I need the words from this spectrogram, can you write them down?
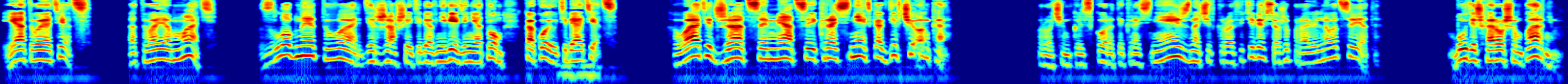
Я твой отец, а твоя мать — злобная тварь, державшая тебя в неведении о том, какой у тебя отец. Хватит жаться, мяться и краснеть, как девчонка!» Впрочем, коль скоро ты краснеешь, значит, кровь у тебя все же правильного цвета. Будешь хорошим парнем,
